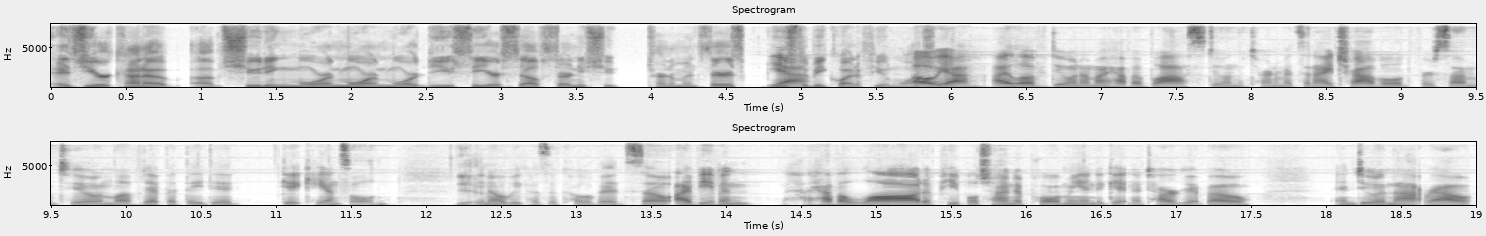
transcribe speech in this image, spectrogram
as you're kind of uh, shooting more and more and more, do you see yourself starting to shoot tournaments? There's used to be quite a few in Washington. Oh yeah, I love doing them. I have a blast doing the tournaments, and I traveled for some too and loved it. But they did get canceled, Yeah. you know, because of COVID. So I've even I have a lot of people trying to pull me into getting a target bow and doing that route.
